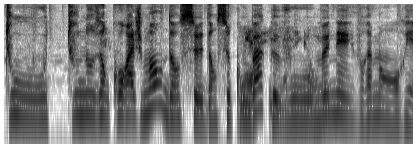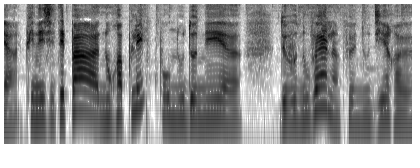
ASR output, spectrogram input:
tous nos encouragements dans ce, dans ce combat Merci, que merci, vous menez, vraiment, Auria. Puis n'hésitez pas à nous rappeler pour nous donner euh, de vos nouvelles, un peu nous dire euh,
